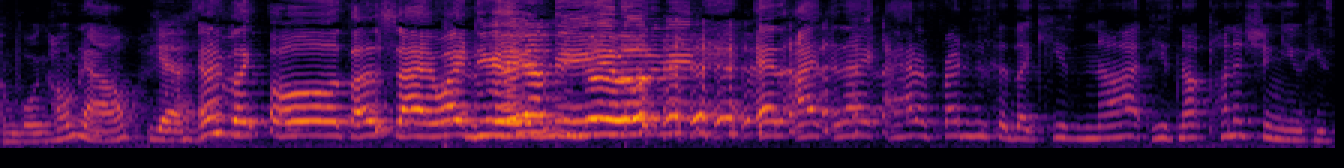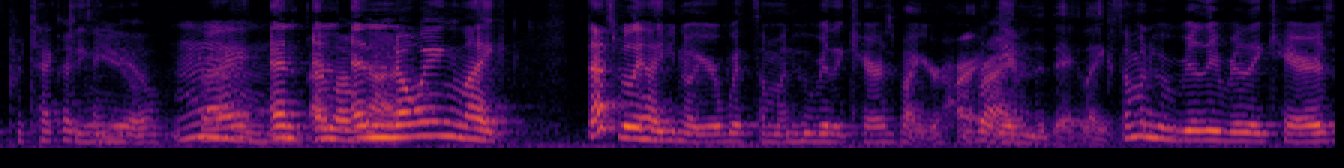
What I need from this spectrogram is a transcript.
I'm going home now." Yes. And I'd be like, "Oh, sunshine, why do you I hate me?" You know what I mean? And I and I, I had a friend who said like he's not he's not punishing you, he's protecting, Protecting you, you. right? Mm, And I and love and that. knowing like that's really how you know you're with someone who really cares about your heart at the end of the day. Like someone who really, really cares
